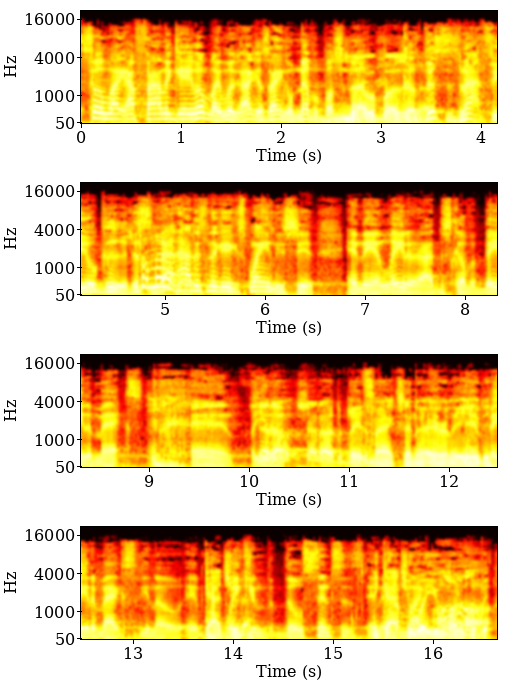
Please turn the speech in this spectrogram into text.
so like I finally gave up. Like, look, I guess I ain't gonna never bust a Never nut bust a because this does not feel good. This is not how this nigga explained this shit. And then later, I discovered Betamax, and you Shout know. out, shout out to Betamax in the early and '80s. Betamax, you know, it Got you awakened those senses. And It got I'm you like, where you wanted oh, to be.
